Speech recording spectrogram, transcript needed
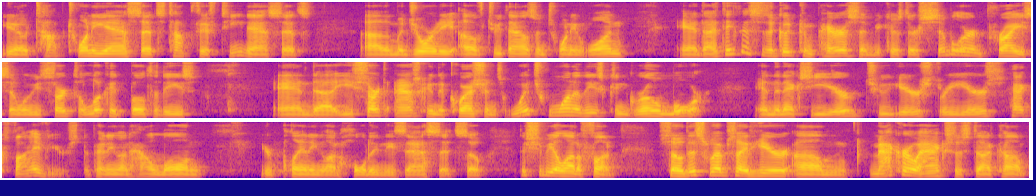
you know, top 20 assets, top 15 assets, uh, the majority of 2021. And I think this is a good comparison because they're similar in price. And when we start to look at both of these, and uh, you start asking the questions, which one of these can grow more in the next year, two years, three years, heck, five years, depending on how long you're planning on holding these assets. So this should be a lot of fun. So this website here, um, macroaxis.com,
